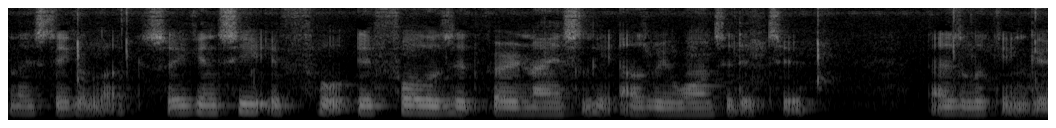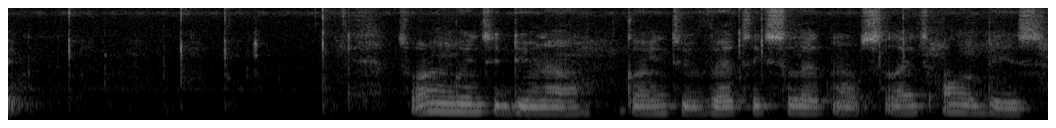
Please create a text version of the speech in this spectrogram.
Let's take a look. So you can see it, fo it follows it very nicely as we wanted it to. That is looking good. So what I'm going to do now, going to vertex select mode, select all of these,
